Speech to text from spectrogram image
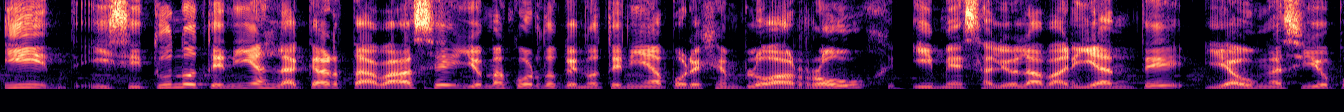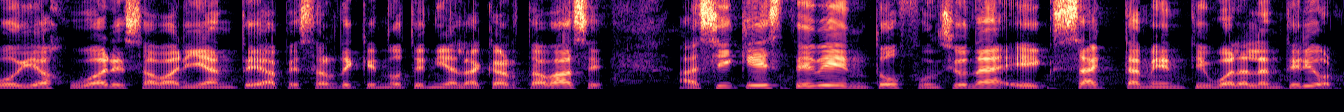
Y, y si tú no tenías la carta base, yo me acuerdo que no tenía por ejemplo a Rogue y me salió la variante y aún así yo podía jugar esa variante a pesar de que no tenía la carta base. Así que este evento funciona exactamente igual al anterior.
